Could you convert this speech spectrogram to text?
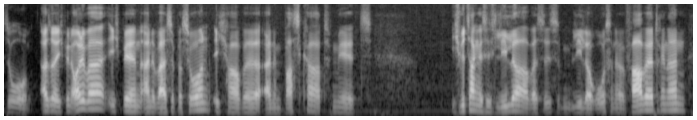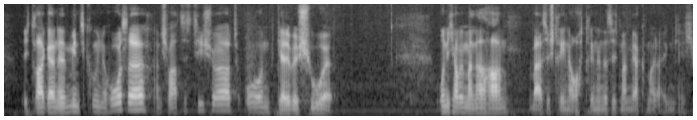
so, also ich bin Oliver, ich bin eine weiße Person, ich habe einen Buzzcard mit ich würde sagen, es ist lila, aber es ist lila-rosane Farbe drinnen. Ich trage eine minzgrüne Hose, ein schwarzes T-Shirt und gelbe Schuhe. Und ich habe in meinen Haaren weiße Strähne auch drinnen, das ist mein Merkmal eigentlich.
